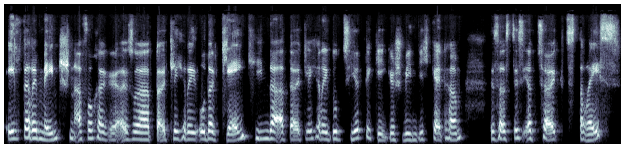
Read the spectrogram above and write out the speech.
ältere Menschen einfach also deutlich oder Kleinkinder eine deutlich reduzierte Gehgeschwindigkeit haben. Das heißt, das erzeugt Stress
